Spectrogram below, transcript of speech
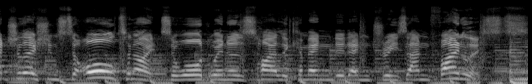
congratulations to all tonight's award winners, highly commended entries and finalists.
